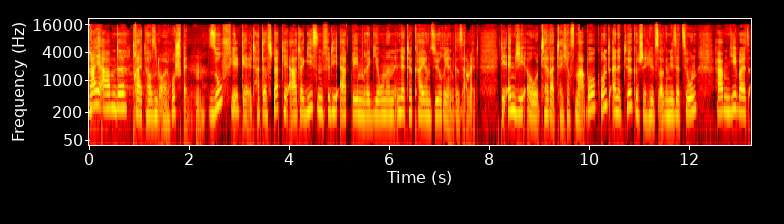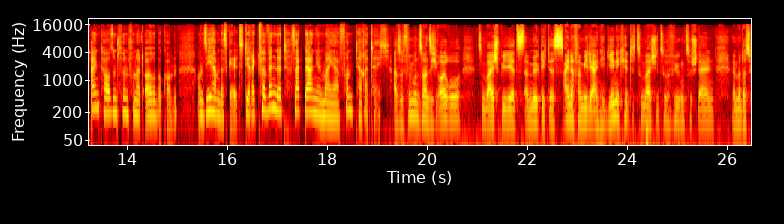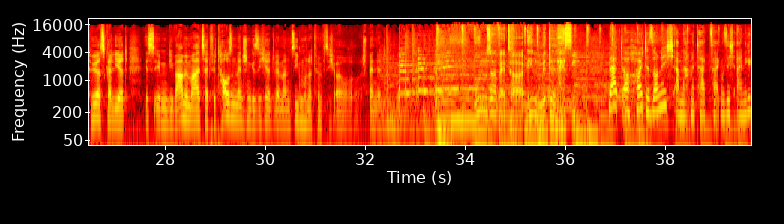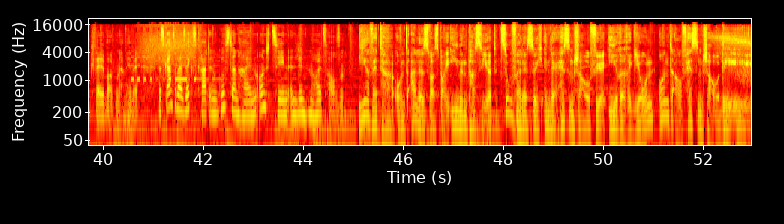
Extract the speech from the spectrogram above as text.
Drei Abende, 3000 Euro Spenden. So viel Geld hat das Stadttheater Theater Gießen für die Erdbebenregionen in der Türkei und Syrien gesammelt. Die NGO Terratech aus Marburg und eine türkische Hilfsorganisation haben jeweils 1500 Euro bekommen. Und sie haben das Geld direkt verwendet, sagt Daniel Meyer von Terratech. Also 25 Euro zum Beispiel jetzt ermöglicht es einer Familie ein Hygienekit zum Beispiel zur Verfügung zu stellen. Wenn man das höher skaliert, ist eben die warme Mahlzeit für 1000 Menschen gesichert, wenn man 750 Euro spendet. Unser Wetter in Mittelhessen. Bleibt auch heute sonnig. Am Nachmittag zeigen sich einige Quellwolken am Himmel. Das Ganze bei 6 Grad in Gusternhain und 10 in Lindenholzhausen. Ihr Wetter und alles, was bei Ihnen passiert, zuverlässig in der Hessenschau für Ihre Region und auf hessenschau.de.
